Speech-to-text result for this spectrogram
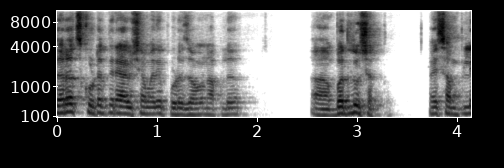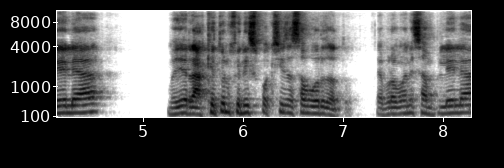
तरच कुठंतरी आयुष्यामध्ये पुढे जाऊन आपलं बदलू शकतो. म्हणजे संपलेल्या म्हणजे राखेतून फिनिक्स पक्षी जसा वर जातो. त्याप्रमाणे संपलेल्या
